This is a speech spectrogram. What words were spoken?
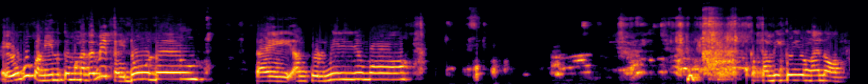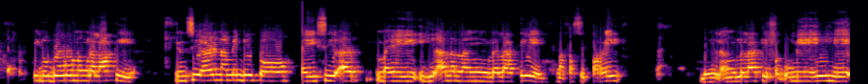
Ewan ko kanino itong mga damit. Kay Dodong, kay Uncle Milyo mo. Katabi ko yung ano, inuduro ng lalaki. Yung CR namin dito, may CR, may ihianan ng lalaki, nakaseparate. Dahil ang lalaki, pag umiihi,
